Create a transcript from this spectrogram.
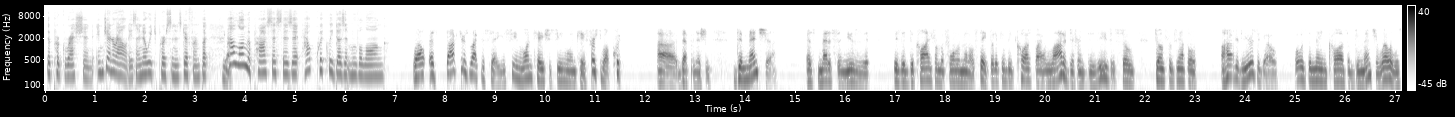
the progression in generalities? I know each person is different, but yeah. how long a process is it? How quickly does it move along? Well, as doctors like to say, you've seen one case, you've seen one case. First of all, quick uh, definition. Dementia, as medicine uses it, is a decline from a former mental state, but it can be caused by a lot of different diseases. So, Joan, for example, 100 years ago, what was the main cause of dementia? Well, it was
